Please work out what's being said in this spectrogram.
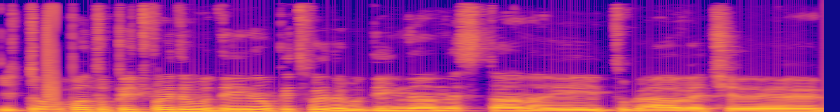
И този път опитвах да го дигна, опитвах да го дигна, не стана и тогава вече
